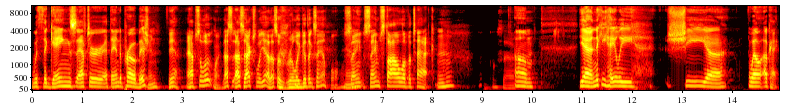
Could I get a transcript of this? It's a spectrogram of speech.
with the gangs after at the end of Prohibition. Yeah, absolutely. That's that's actually yeah, that's a really good example. Same same style of attack. Mm-hmm. So Um, yeah, Nikki Haley, she, uh, well, okay.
